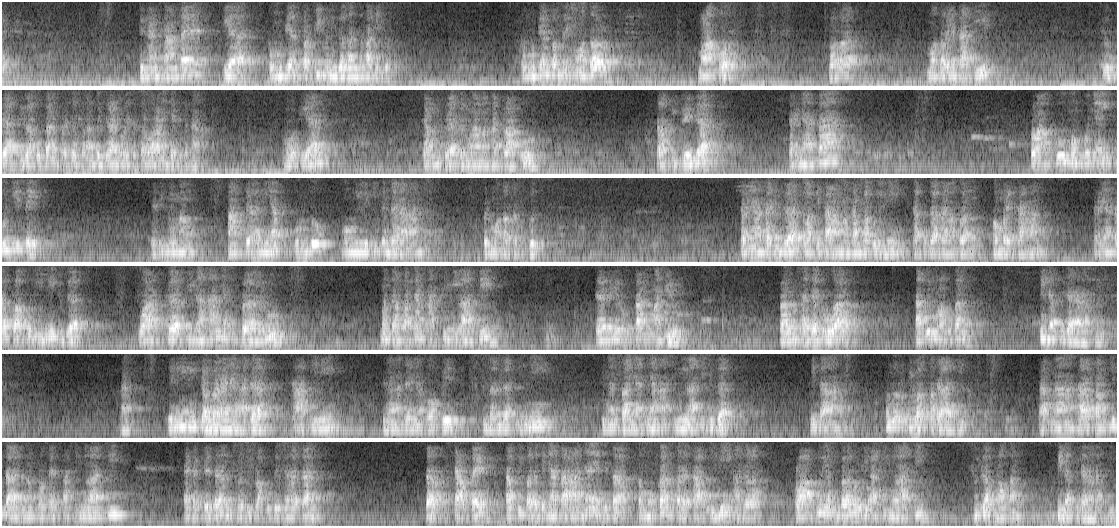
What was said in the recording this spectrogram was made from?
Dengan santai dia kemudian pergi meninggalkan tempat itu. Kemudian pemilik motor melapor bahwa motornya tadi sudah dilakukan percobaan pencurian oleh seseorang yang tidak dikenal. Kemudian kami berhasil mengamankan pelaku digeledah ternyata pelaku mempunyai kunci T. Jadi memang ada niat untuk memiliki kendaraan bermotor tersebut. Ternyata juga setelah kita amankan pelaku ini kita sudah melakukan pemeriksaan ternyata pelaku ini juga warga binaan yang baru mendapatkan asimilasi dari rutan Madiun. Baru saja keluar tapi melakukan tindak pidana lagi. Nah ini gambaran yang ada saat ini dengan adanya COVID-19 ini dengan banyaknya asimilasi juga. Kita untuk lebih waspada lagi karena harapan kita dengan proses asimilasi efek deteran bagi pelaku kejahatan tercapai tapi pada kenyataannya yang kita temukan pada saat ini adalah pelaku yang baru diasimilasi sudah melakukan tindak pidana lagi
